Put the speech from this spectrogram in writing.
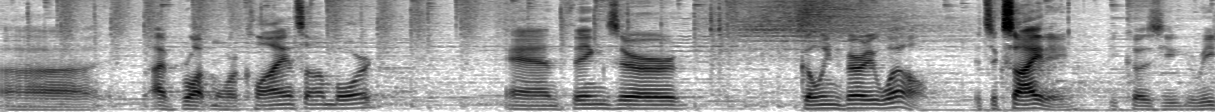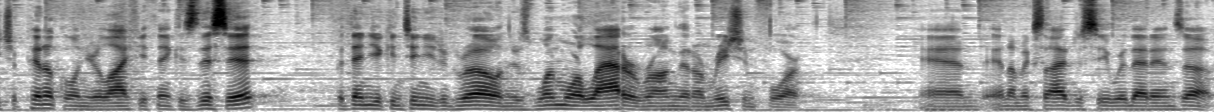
uh, I've brought more clients on board and things are going very well. It's exciting because you reach a pinnacle in your life, you think, is this it? But then you continue to grow and there's one more ladder rung that I'm reaching for. And, and I'm excited to see where that ends up.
